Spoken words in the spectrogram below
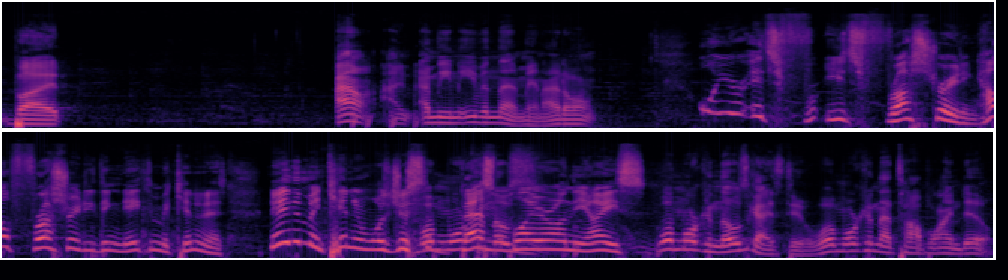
But I don't. I, I mean, even then, man, I don't. Well, you're it's fr- it's frustrating. How frustrated do you think Nathan MacKinnon is? Nathan MacKinnon was just What the more can best those- player on the ice. What more can those guys do? What more can that top line do?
